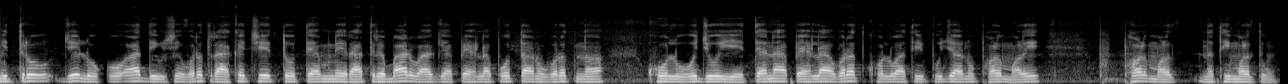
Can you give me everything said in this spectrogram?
મિત્રો, જે લોકો આ દિવસે વ્રત રાખે છે, તો તેમને રાત્રે બાર વાગ્યા પહેલાં પોતાનું વ્રત ન ખોલવું જોઈએ. તેના પહેલાં વ્રત ખોલવાથી પૂજાનું ફળ મળે, ફળ મળ, નથી મળતું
